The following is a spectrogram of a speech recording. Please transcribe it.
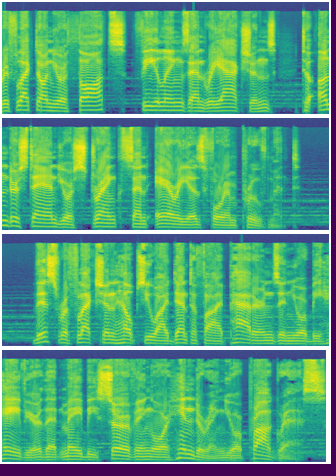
Reflect on your thoughts, feelings, and reactions to understand your strengths and areas for improvement. This reflection helps you identify patterns in your behavior that may be serving or hindering your progress.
